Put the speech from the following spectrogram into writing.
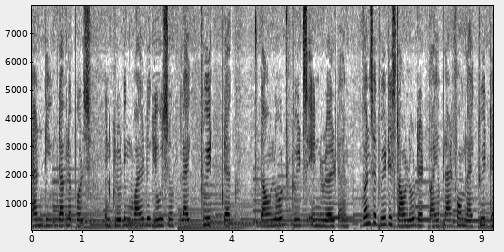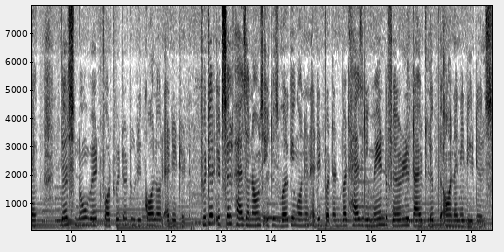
and developers, including wide use like TweetDeck, to download tweets in real time. Once a tweet is downloaded by a platform like TweetDeck, there's no wait for Twitter to recall or edit it. Twitter itself has announced it is working on an edit button but has remained fairly tight-lipped on any details.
